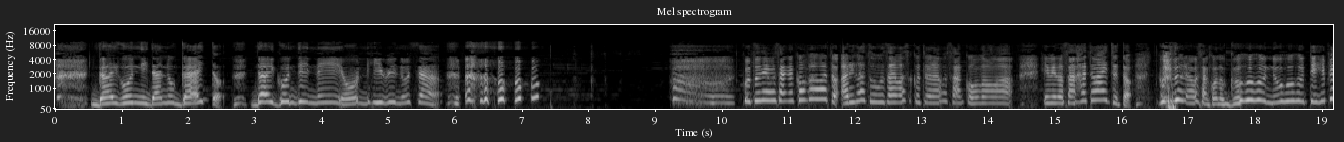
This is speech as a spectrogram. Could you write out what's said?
大言にだのがいと。大言でねえよ、日比野さん。ことねもさんがこんばんはと、ありがとうございます。ことねもさんこんばんは。日比野さん、ハートアイズと、ことねもさん、このグフフ、ヌフフってヒピロ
